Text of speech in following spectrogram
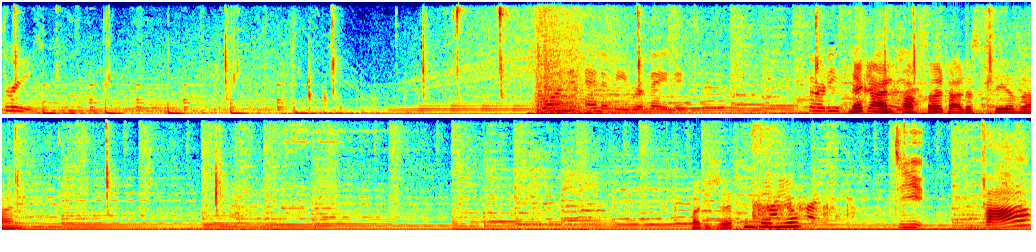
Three. One enemy remaining. 30 Nick einfach, sollte alles clear sein. War die Jet hinter dir? Die war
